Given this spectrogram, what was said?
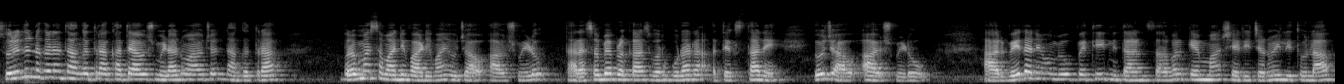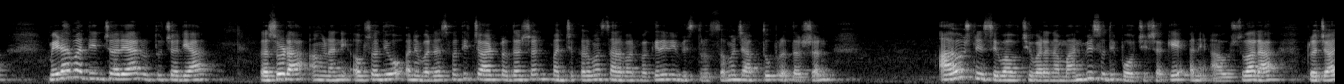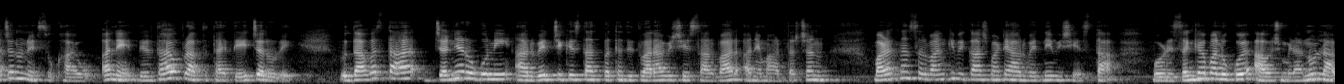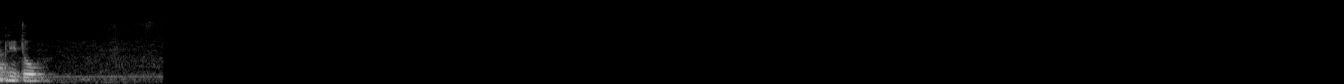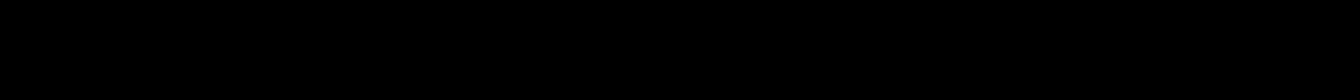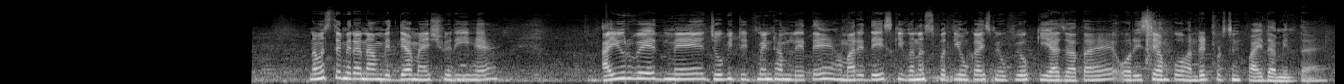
સુરેન્દ્રનગરના ધાંગધ્રા ખાતે આયુષ મેળાનું આયોજન. ધાંગધ્રા બ્રહ્મ સમાજની વાડીમાં યોજાઓ આયુષ મેળો. ધારાસભ્ય પ્રકાશ વરપુરાના અધ્યક્ષસ્થાને યોજાઓ આયુષ મેળો. આયુર્વેદ અને હોમિયોપેથી નિદાન સારવાર કેમ્પમાં શહેરીજનોએ લીધો લાભ. મેળામાં દિનચર્યા, ઋતુચર્યા, રસોડા, આંગણાની ઔષધિઓ અને વનસ્પતિ ચાર્ટ પ્રદર્શન, પંચકર્મ સારવાર વગેરેની વિસ્તૃત સમજ આપતું પ્રદર્શન આયુષની સેવાઓ છેવાડાના માનવી સુધી પહોંચી શકે અને આયુષ દ્વારા પ્રજાજનોને સુખાયો અને દીર્ઘાયુ પ્રાપ્ત થાય તે જરૂરી. વૃદ્ધાવસ્થા જન્ય રોગોની આયુર્વેદ ચિકિત્સા પદ્ધતિ દ્વારા વિશેષ સારવાર અને માર્ગદર્શન. બાળકના સર્વાંગી વિકાસ માટે આયુર્વેદની વિશેષતા. બહોળી સંખ્યામાં લોકોએ આયુષ મેળાનો લાભ લીધો. नमस्ते, मेरा नाम विद्या महेश्वरी है। आयुर्वेद में जो भी ट्रीटमेंट हम लेते हैं, हमारे देश की वनस्पतियों का इसमें उपयोग किया जाता है और इससे हमको 100 परसेंट फ़ायदा मिलता है।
